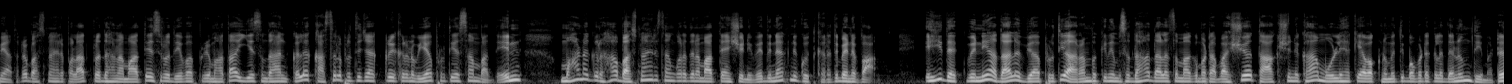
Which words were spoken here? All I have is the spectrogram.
මේ අතර බස්නාහිර පළාත් ප්‍රධාන අමාත්‍ය සිරෝ දේවප්‍රිය මහතා ඊයේ සඳහන් කළ කසල ප්‍රතිචක්‍රීකරණ ව්‍යාපෘතිය සම්බන්ධයෙන් මහනගර හා බස්නාහිර සංවර්ධන අමාත්‍යාංශය නිවේදනයක් නිකුත් කර තිබෙනවා. එහි දැක්වෙන්නේ අදාළ ව්‍යාපෘතිය ආරම්භ කිරීම සඳහා දළ සමාගමට අවශ්‍ය තාක්ෂණික හා මූල්‍ය හැකියාවක් නොමැති බවට කළ දැනුම් දීමට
